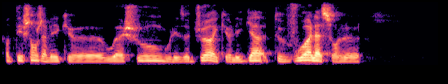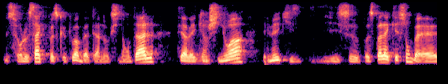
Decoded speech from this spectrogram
quand tu échanges avec euh, ou les autres joueurs et que les gars te voient là sur le, sur le sac, parce que toi, bah, tu es un occidental, tu es avec mhm. un chinois, les mecs, ils, ils se posent pas la question, bah,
